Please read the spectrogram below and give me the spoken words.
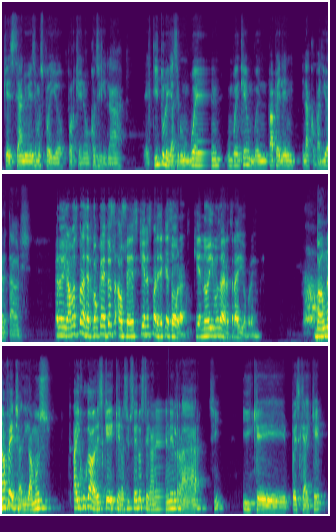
que este año hubiésemos podido, ¿por qué no conseguir la, el título y hacer un buen, un buen, ¿qué? Un buen papel en, en la Copa Libertadores? Pero digamos, para ser concretos, ¿a ustedes quién les parece que sobra? ¿Quién no vimos haber traído, por ejemplo? Va una fecha, digamos, hay jugadores que, que no sé si ustedes los tengan en el radar, ¿sí? y que pues que hay que,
